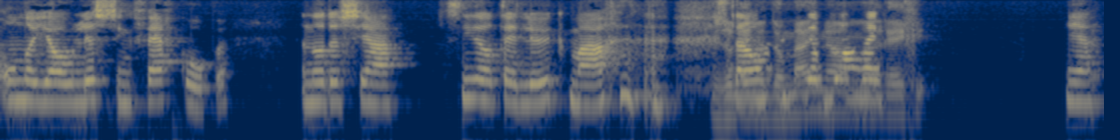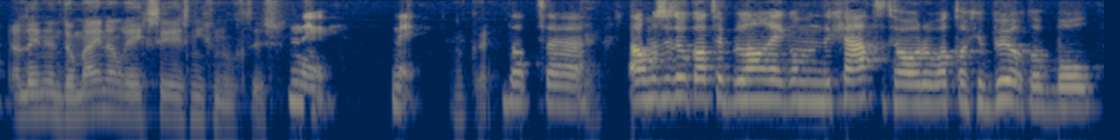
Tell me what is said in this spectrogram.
onder jouw listing verkopen. En dat is ja, is niet altijd leuk, maar. Dus alleen een domeinnaam, regi- ja. alleen een domeinnaam registreren is niet genoeg, dus. Nee, nee. Oké. Dat, uh, Daarom is het ook altijd belangrijk om in de gaten te houden wat er gebeurt op Bol.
